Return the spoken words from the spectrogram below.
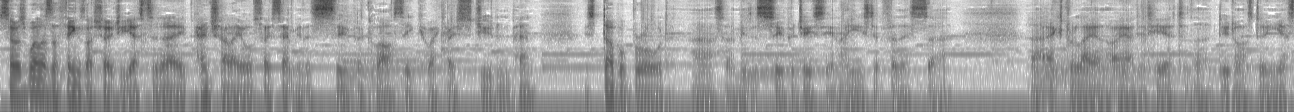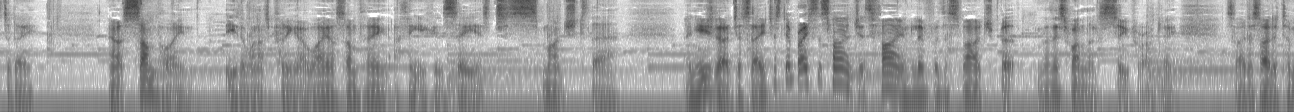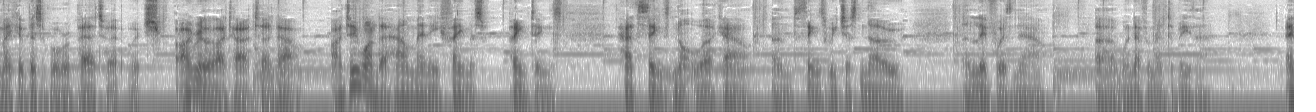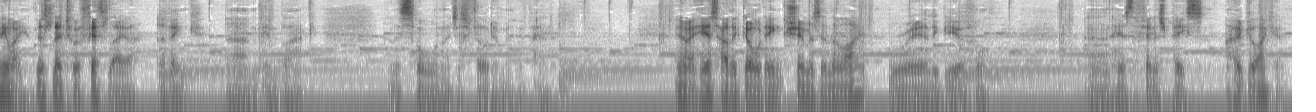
So, as well as the things I showed you yesterday, Pen Chalet also sent me this super classy Kaweco student pen. It's double broad, uh, so it means it's super juicy, and I used it for this uh, uh, extra layer that I added here to the doodle I was doing yesterday. Now, at some point, either when I was putting it away or something, I think you can see it's just smudged there. And usually I just say, just embrace the smudge, it's fine, live with the smudge, but well, this one looks super ugly. So I decided to make a visible repair to it, which I really liked how it turned out. I do wonder how many famous paintings had things not work out and things we just know and live with now uh, were never meant to be there. Anyway, this led to a fifth layer of ink um, in black, and this small one I just filled in with a pen. Anyway, here's how the gold ink shimmers in the light. Really beautiful. And here's the finished piece. I hope you like it.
